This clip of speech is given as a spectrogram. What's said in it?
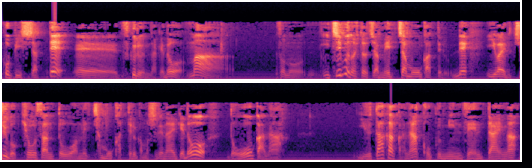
コピーしちゃって、えー、作るんだけど、まあ、その、一部の人たちはめっちゃ儲かってる。で、いわゆる中国共産党はめっちゃ儲かってるかもしれないけど、どうかな。豊かかな、国民全体が。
